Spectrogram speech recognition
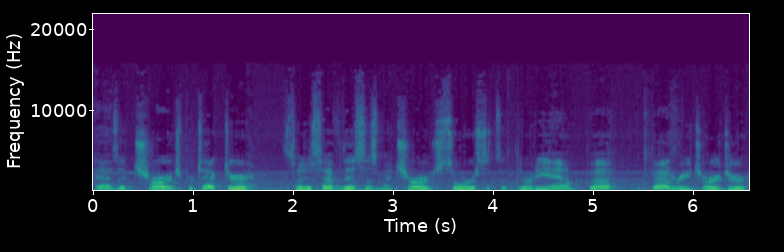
as a charge protector. So I just have this as my charge source. It's a 30 amp uh, battery charger.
